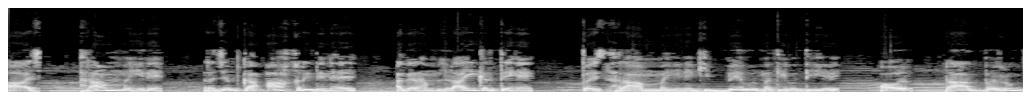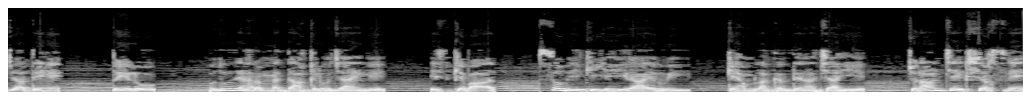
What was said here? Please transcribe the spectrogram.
آج حرام مہینے رجب کا آخری دن ہے۔ اگر ہم لڑائی کرتے ہیں تو اس حرام مہینے کی بے حرمتی ہوتی ہے اور رات بھر رک جاتے ہیں تو یہ لوگ حدود حرم میں داخل ہو جائیں گے۔ اس کے بعد سبھی کی یہی رائے ہوئی کہ حملہ کر دینا چاہیے۔ چنانچہ ایک شخص نے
